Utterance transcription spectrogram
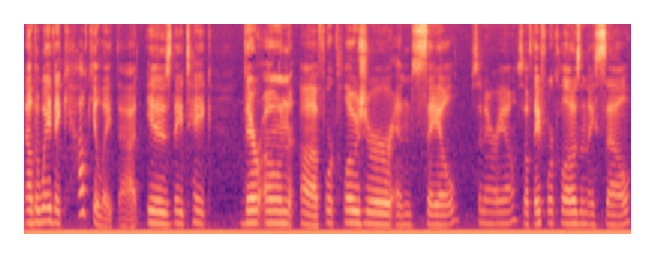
Now, the way they calculate that is they take their own uh, foreclosure and sale scenario. So if they foreclose and they sell,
